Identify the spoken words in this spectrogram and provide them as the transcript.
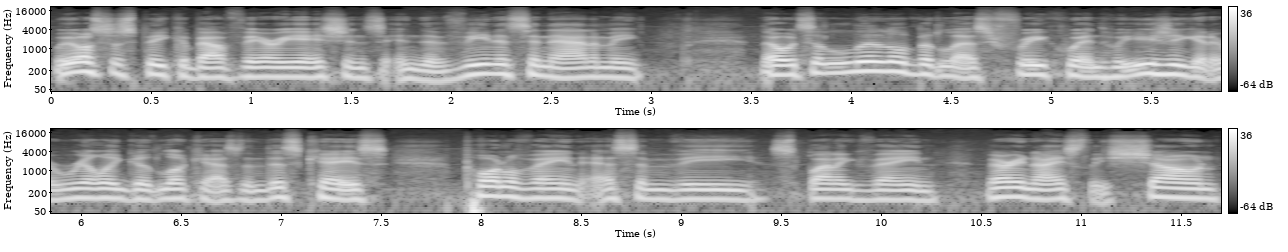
We also speak about variations in the venous anatomy though it's a little bit less frequent. We usually get a really good look, as in this case, portal vein, SMV, splenic vein, very nicely shown.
